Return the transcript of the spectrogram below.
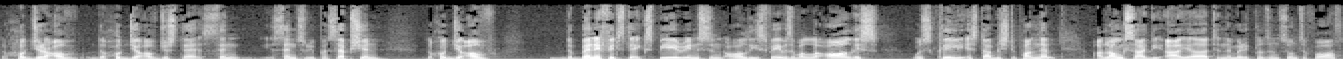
the hujjah of the hujjah of just their sen- sensory perception, the hujjah of the benefits they experienced and all these favors of Allah. All this was clearly established upon them, alongside the ayat and the miracles and so on and so forth.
